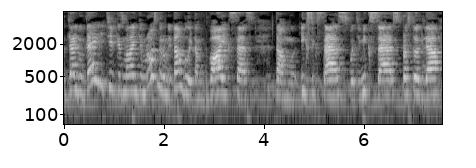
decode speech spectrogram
для людей тільки з маленьким розміром, і там були там 2 XS, там XXS, потім XS, просто для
